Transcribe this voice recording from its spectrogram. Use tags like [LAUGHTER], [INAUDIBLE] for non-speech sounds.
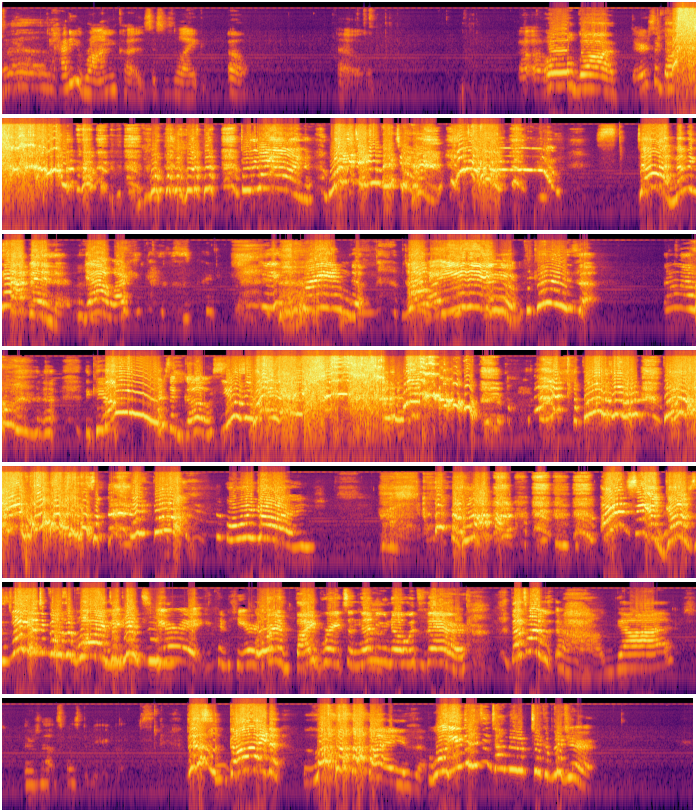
How do you run? Cause this is like Oh. oh. Uh oh. Oh god. There's a [LAUGHS] ghost. What's going on? Why did you take a picture? Stop! Nothing happened. Yeah. Why? She screamed. I'm eating. Because I don't know. [LAUGHS] The camera. No! There's a ghost. You don't know Oh my gosh! I didn't see a ghost! That's why you have to close the blinds! I You can't can see hear it. You can hear it. Or it vibrates and then you know it's there. That's why I was. Oh gosh. There's not supposed to be a ghost. This guide lies! Well, you guys didn't tell me to take a picture.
